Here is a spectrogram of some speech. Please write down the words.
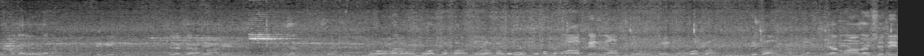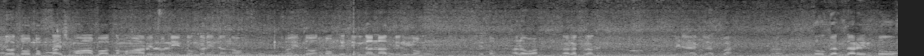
matagal ka na. Sige. Silang ka na. Sige. Yan. Buha ka pa. Kulang ka po. Mga 10 lang siguro. Okay, pa. Di ba? Yan mga guys, so dito tutok tayo sa mga about ng mga relo nitong ganito, no? So ito, itong titignan natin to. Ito, ano ba? Nalaglag. Pinalaglag ba? Ito, ganda rin to. oh.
